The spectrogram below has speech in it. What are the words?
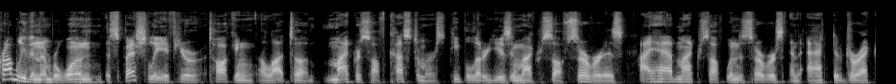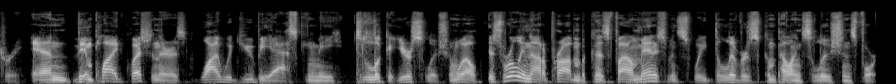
Probably the number one, especially if you're talking a lot to Microsoft customers, people that are using Microsoft Server, is I have Microsoft Windows servers and Active Directory. And the implied question there is, why would you be asking me to look at your solution? Well, it's really not a problem because File Management Suite delivers compelling solutions for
